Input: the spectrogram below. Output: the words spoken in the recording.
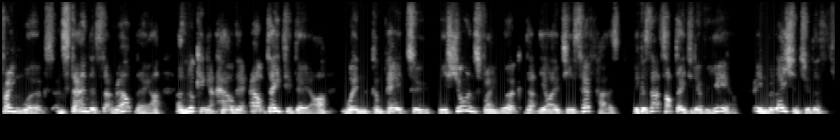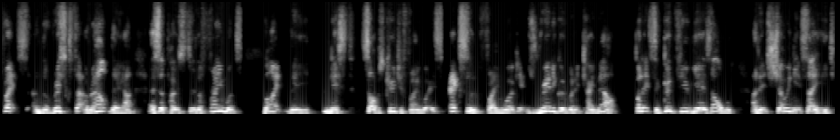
frameworks and standards that are out there and looking at how they're outdated they are when compared to the assurance framework that the IOTSF has, because that's updated every year in relation to the threats and the risks that are out there, as opposed to the frameworks like the NIST cybersecurity framework. It's excellent framework. It was really good when it came out, but it's a good few years old and it's showing its age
